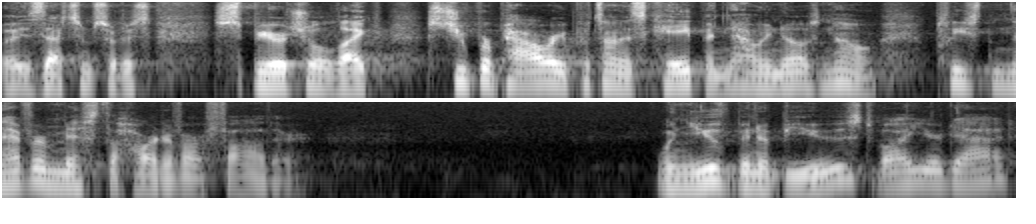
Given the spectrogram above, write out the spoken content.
Is that some sort of spiritual, like, superpower he puts on his cape and now he knows? No, please never miss the heart of our Father. When you've been abused by your dad,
